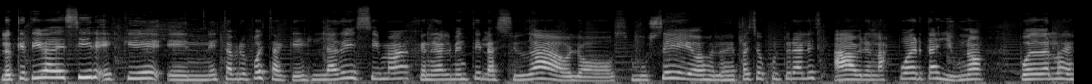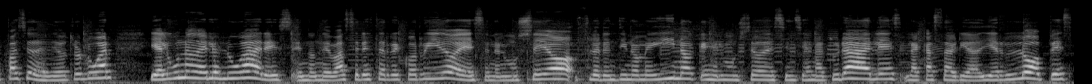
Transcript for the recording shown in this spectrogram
Lo que te iba a decir es que en esta propuesta, que es la décima, generalmente la ciudad o los museos o los espacios culturales abren las puertas y uno puede ver los espacios desde otro lugar. Y alguno de los lugares en donde va a ser este recorrido es en el Museo Florentino Meguino, que es el Museo de Ciencias Naturales, la Casa Brigadier López.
